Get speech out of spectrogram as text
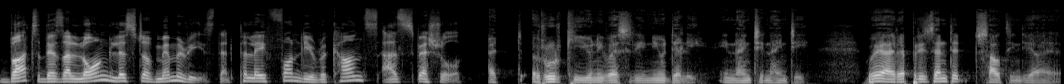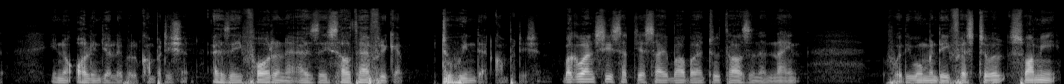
But there's a long list of memories that Pillay fondly recounts as special. at Roorkee University, New Delhi, in 1990, where I represented South India in an all India level competition as a foreigner, as a South African, to win that competition. Bhagavan Sri Satya Sai Baba 2009 for the Women Day Festival, Swami,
